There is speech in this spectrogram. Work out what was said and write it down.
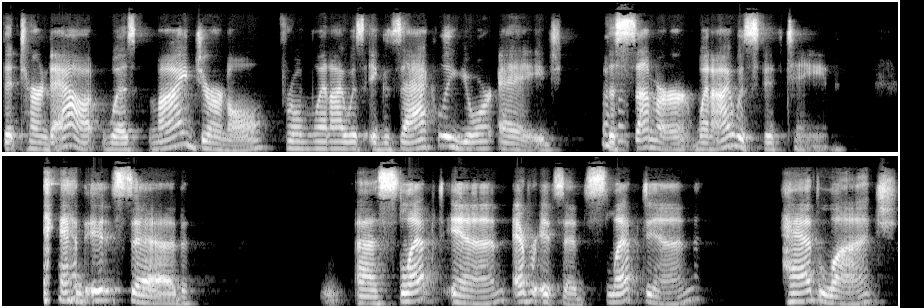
that turned out was my journal from when I was exactly your age, the summer when I was 15. And it said, uh, slept in, ever, it said, slept in, had lunch,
